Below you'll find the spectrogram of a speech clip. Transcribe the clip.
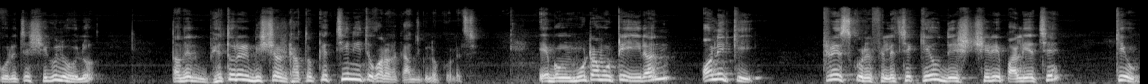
করেছে সেগুলো হলো তাদের ভেতরের বিশ্বাসঘাতককে চিহ্নিত করার কাজগুলো করেছে। এবং মোটামুটি ইরান অনেকেই ট্রেস করে ফেলেছে, কেউ দেশ ছেড়ে পালিয়েছে। কেউ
